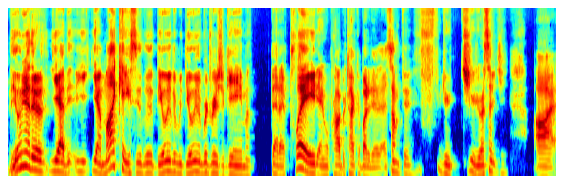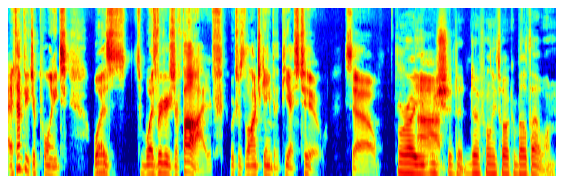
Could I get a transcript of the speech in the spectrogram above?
The only other, yeah, the, yeah, my case, the, the only the only Ridge Racer game that I played, and we'll probably talk about it at some you, you, at some- uh, at some future point, was was Ridge Racer Five, which was the launch game for the PS2. So, right, Uh, we should definitely talk about that one.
